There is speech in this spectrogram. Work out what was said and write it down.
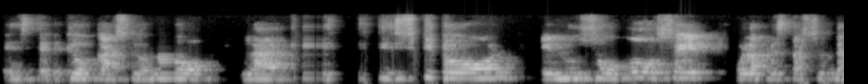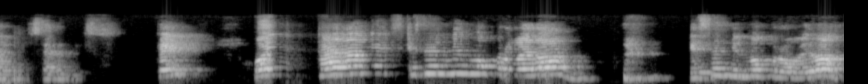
este, que ocasionó la adquisición, el uso goce o la prestación de un servicio. ¿Ok? Oye, cada vez es el mismo proveedor, es el mismo proveedor,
